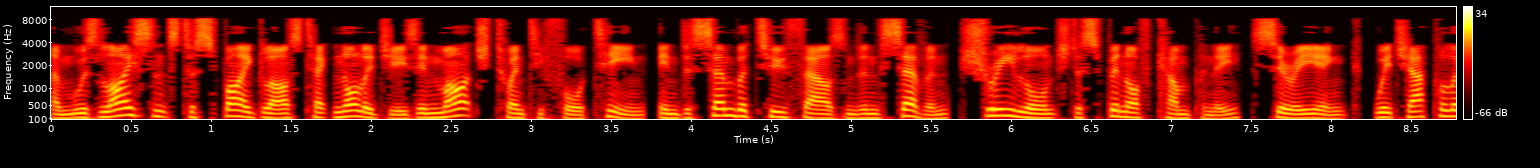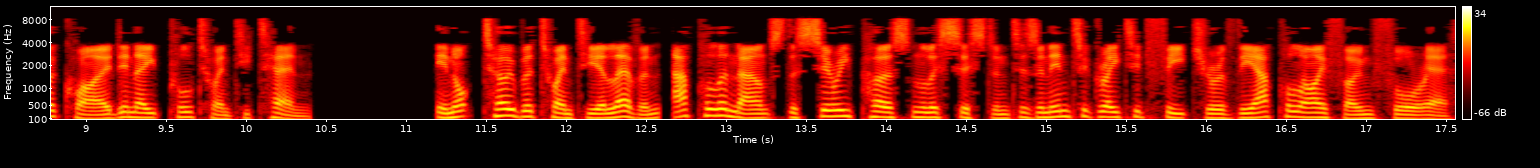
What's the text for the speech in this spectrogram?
and was licensed to Spyglass Technologies in March 2014. In December 2007, Sri launched a spin-off company, Siri Inc., which Apple acquired in April 2010. In October 2011, Apple announced the Siri personal assistant as an integrated feature of the Apple iPhone 4S.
